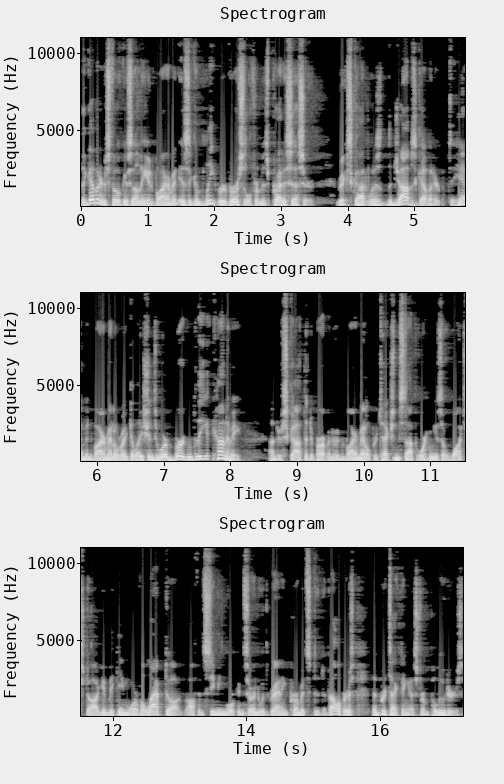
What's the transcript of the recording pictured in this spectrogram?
the governor's focus on the environment is a complete reversal from his predecessor. Rick Scott was the jobs governor. To him, environmental regulations were a burden to the economy. Under Scott, the Department of Environmental Protection stopped working as a watchdog and became more of a lapdog, often seeming more concerned with granting permits to developers than protecting us from polluters.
